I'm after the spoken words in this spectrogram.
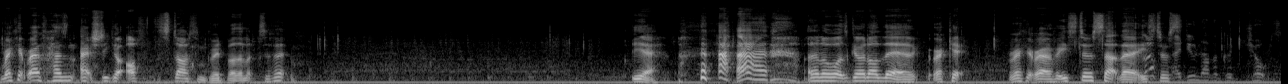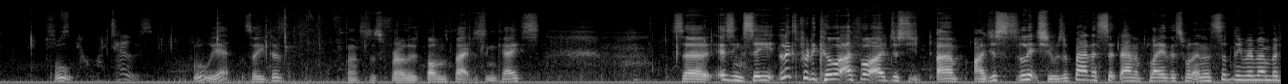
Wreck-It Ralph hasn't actually got off the starting grid by the looks of it. Yeah. I don't know what's going on there. Wreck it. Wreck it Ralph. He's still sat there. He's still. I do love a good jolt. Keeps Ooh. me on my toes. Oh yeah. So he does. Let's just throw those bombs back just in case. So as you can see, it looks pretty cool. I thought I just, um, I just literally was about to sit down and play this one, and then suddenly remembered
